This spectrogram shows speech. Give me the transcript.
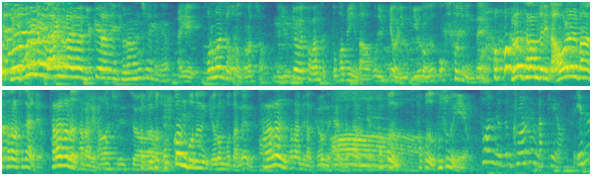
본인의 나이라면 6개월 안에 결혼을 하셔야겠네요. 아, 이게 호르몬 적으로는 그렇죠. 근데 음. 6개월 동안 도파민이 나오고 6개월 이후- 이후로는 옥시토신인데 그런 사람들이 나올 만한 사랑을 찾아야 돼요. 사랑하는 사람이랑. 아 진짜. 저 그래서 조건 보는 결혼보다는 사랑하는 사람이랑 결혼을 해야 된다고 아. 생각해요. 조건은 조건은 후순위예요. 전 요즘 그런 생각해요. 옛날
